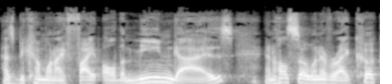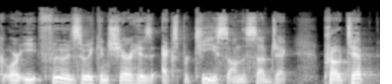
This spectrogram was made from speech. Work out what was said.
has become when I fight all the mean guys and also whenever I cook or eat food so he can share his expertise on the subject. Pro tip,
